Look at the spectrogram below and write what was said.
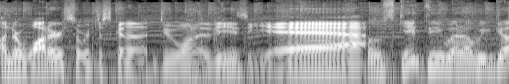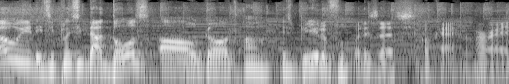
underwater. So we're just gonna do one of these. Yeah. oh, Skitty, where are we going? Is he placing down doors? Oh, God. Oh, it's beautiful. What is this? Okay. All right.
